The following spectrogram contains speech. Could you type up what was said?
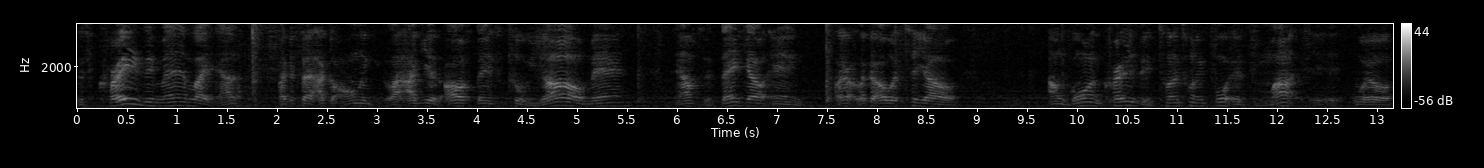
it's crazy man. Like I, like i said i can only like i get all thanks to y'all man. And i'm just thank y'all. And like, like i always tell y'all i'm going crazy. 2024 is my eh, well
